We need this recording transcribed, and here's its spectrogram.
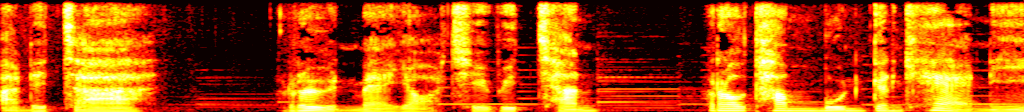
อนิจจา รื่นแม่ยอดชีวิตฉัน เราทำบุญกันแค่นี้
